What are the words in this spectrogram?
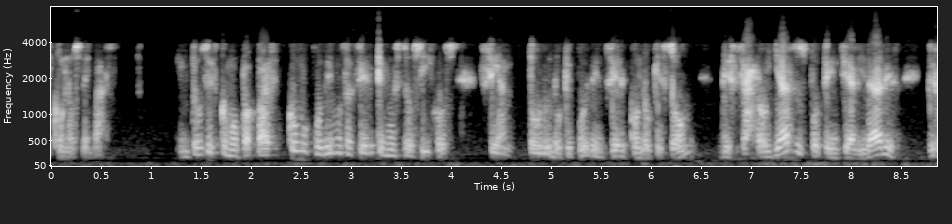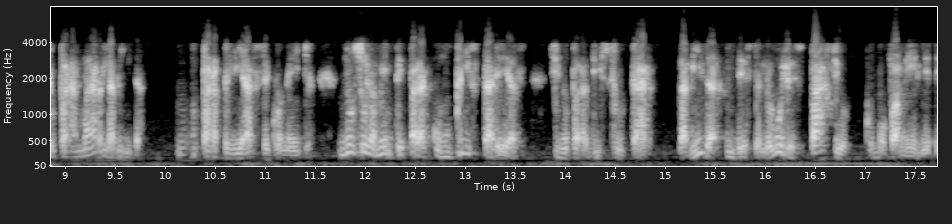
y con los demás. Entonces, como papás, ¿cómo podemos hacer que nuestros hijos sean todo lo que pueden ser con lo que son, desarrollar sus potencialidades, pero para amar la vida, no para pelearse con ella, no solamente para cumplir tareas, sino para disfrutar la vida? y desde luego el espacio como familia.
